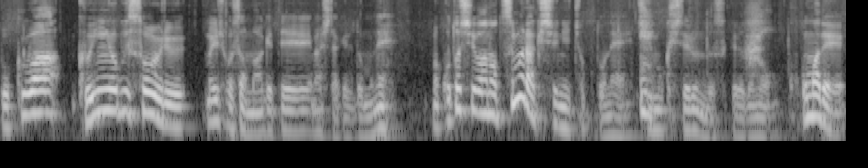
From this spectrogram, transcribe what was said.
僕はクイーンオブソウル、まあ、よしこさんも挙げていましたけれどもね、まあ、今年はあの津村騎手にちょっとね注目してるんですけれども、ここまで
